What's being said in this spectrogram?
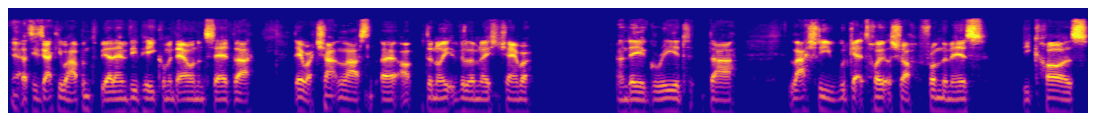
Yeah. That's exactly what happened. We had MVP coming down and said that they were chatting last uh, the night of Elimination Chamber, and they agreed that Lashley would get a title shot from the Miz because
